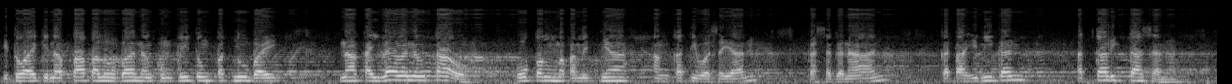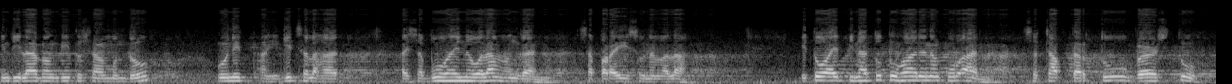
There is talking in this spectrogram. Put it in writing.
Ito ay kinapapaluban ng kumplitong patnubay na kailangan ng tao upang makamit niya ang katiwasayan, kasaganaan, katahimikan at kaligtasan hindi lamang dito sa mundo, ngunit ang higit sa lahat ay sa buhay na walang hanggan sa paraiso ng Allah. Ito ay pinatutuhanan ng Quran sa chapter 2 verse 2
